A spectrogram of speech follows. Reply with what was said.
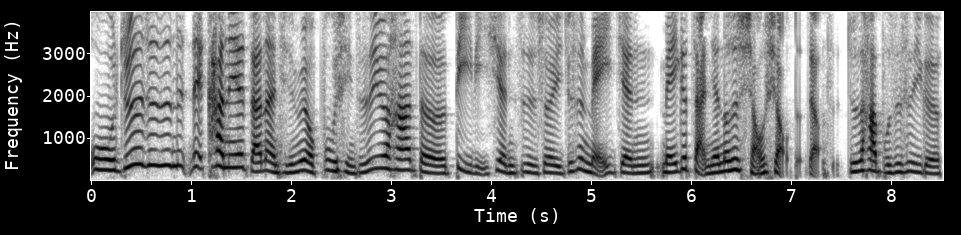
我觉得就是那那看那些展览其实没有不行，只是因为它的地理限制，所以就是每一间每一个展间都是小小的这样子，就是它不是是一个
